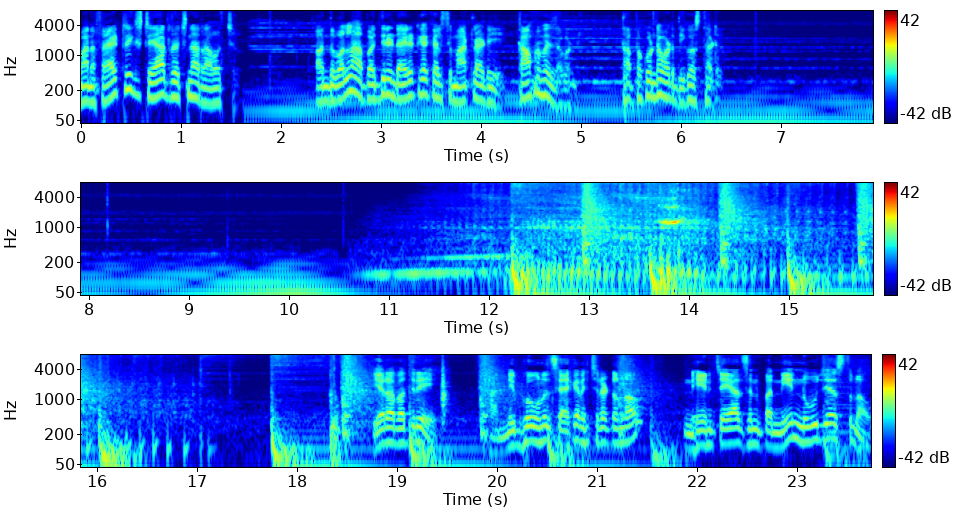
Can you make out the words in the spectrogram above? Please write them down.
మన ఫ్యాక్టరీకి స్టే ఆర్డర్ వచ్చినా రావచ్చు. అందువల్ల ఆ బద్రిని డైరెక్ట్గా కలిసి మాట్లాడి కాంప్రమైజ్ అవ్వండి. తప్పకుండా వాడు దిగొస్తాడు. ఏరా బద్రి అన్ని భూములు సేకరించినట్టున్నావు? నేను చేయాల్సిన పని నువ్వు చేస్తున్నావు.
